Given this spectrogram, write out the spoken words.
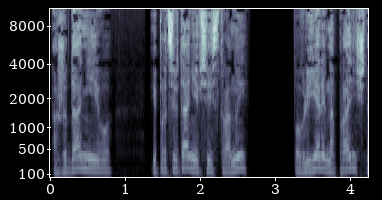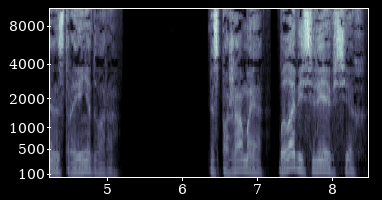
Ожидание его и процветание всей страны повлияли на праздничное настроение двора. Госпожа моя была веселее всех,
